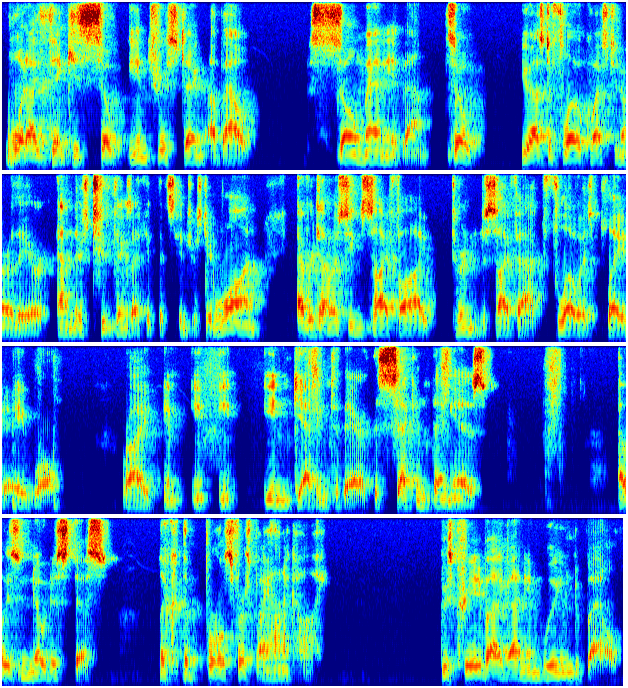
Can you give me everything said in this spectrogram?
what I think is so interesting about so many of them. So you asked a flow question earlier, and there's two things I think that's interesting. One, every time I've seen sci-fi turn into sci-fact, flow has played a role, right, in, in, in getting to there. The second thing is, I always noticed this, like the world's first bionic eye. It was created by a guy named William Dobelle,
